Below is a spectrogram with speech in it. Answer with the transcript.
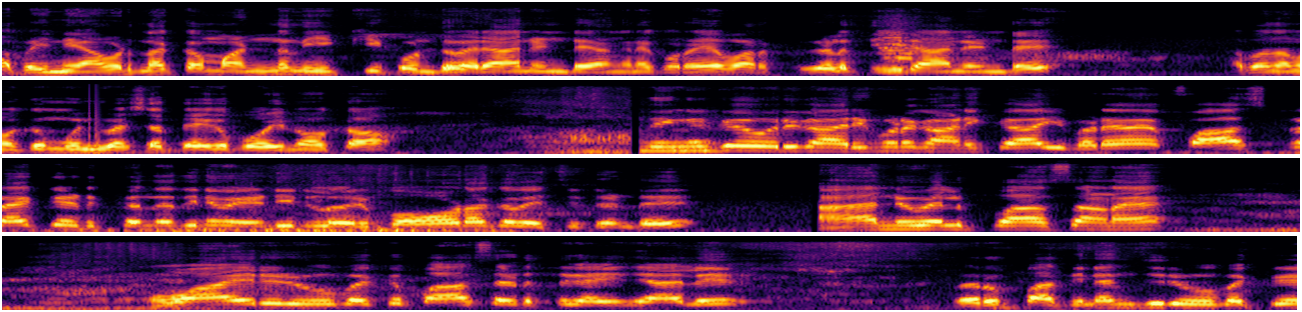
അപ്പം ഇനി അവിടെ നിന്നൊക്കെ മണ്ണ് നീക്കി കൊണ്ടുവരാനുണ്ട്. അങ്ങനെ കുറേ വർക്കുകൾ തീരാനുണ്ട്. അപ്പൊ നമുക്ക് മുൻവശത്തേക്ക് പോയി നോക്കാം. നിങ്ങൾക്ക് ഒരു കാര്യം കൂടെ കാണിക്കാം. ഇവിടെ ഫാസ്റ്റ് ട്രാക്ക് എടുക്കുന്നതിന് വേണ്ടിയിട്ടുള്ള ഒരു ബോർഡൊക്കെ വെച്ചിട്ടുണ്ട്. ആനുവൽ പാസ് ആണ്. മൂവായിരം രൂപക്ക് പാസ് എടുത്തു കഴിഞ്ഞാൽ വെറും പതിനഞ്ച് രൂപക്ക്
